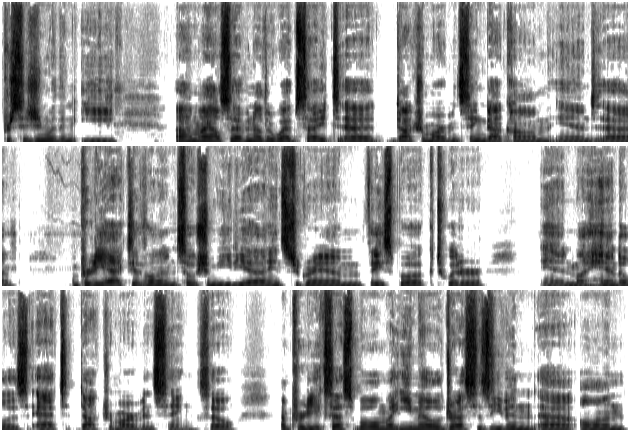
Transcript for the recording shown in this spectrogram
precision with an E. Um, I also have another website, uh, drmarvinsingh.com, and uh, I'm pretty active on social media Instagram, Facebook, Twitter, and my handle is at Dr. Marvin Singh. So I'm pretty accessible. My email address is even uh, on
